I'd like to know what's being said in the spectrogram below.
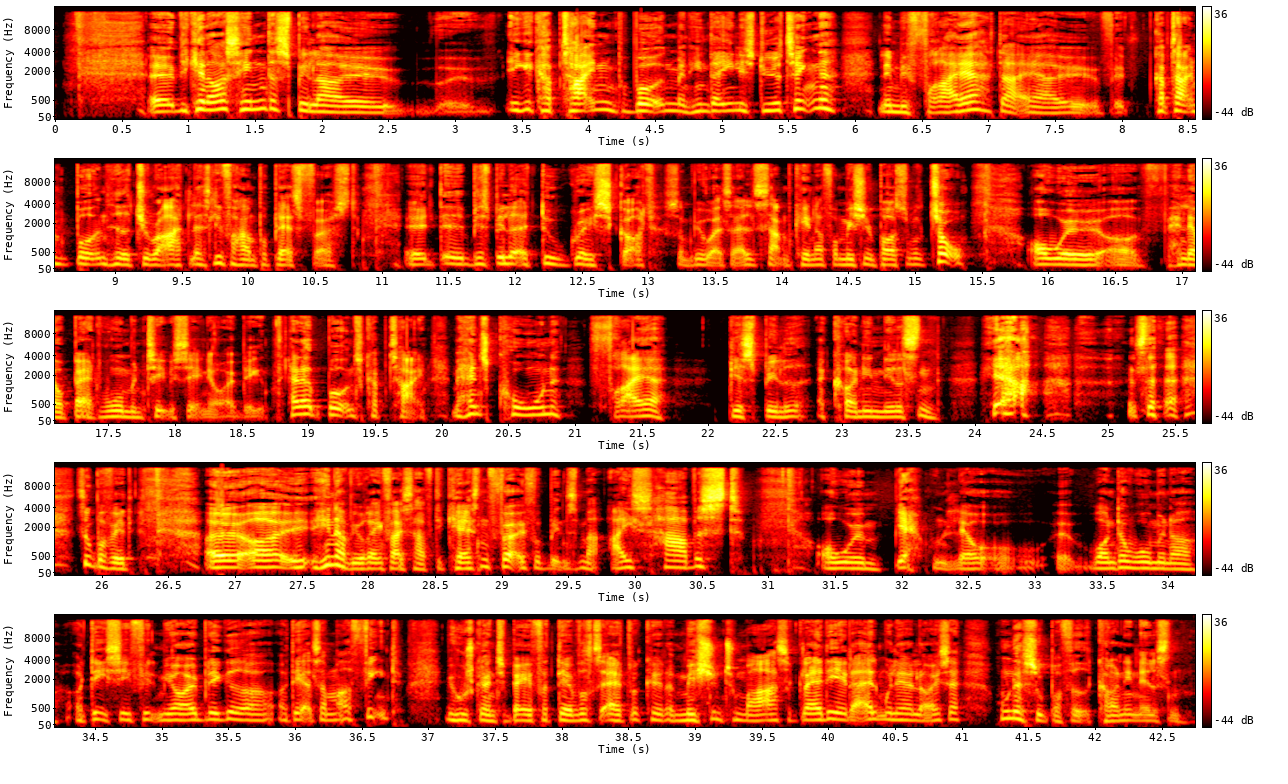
Øh, vi kender også hende, der spiller, øh, øh, ikke kaptajnen på båden, men hende, der egentlig styrer tingene, nemlig Freja, der er, øh, kaptajnen på båden hedder Gerard, lad os lige få ham på plads først. Øh, det bliver spillet af Doug Gray Scott, som vi jo altså alle sammen kender fra Mission Impossible 2, og, øh, og han laver Batwoman tv-serien i øjeblikket. Han er bådens kaptajn, men hans kone, Freja, bliver spillet af Connie Nielsen. Ja, super fedt. Øh, og hende har vi jo rent faktisk haft i kassen før i forbindelse med Ice Harvest. Og øh, ja, hun laver øh, Wonder Woman og, og DC-film i øjeblikket, og, og det er altså meget fint. Vi husker hende tilbage fra Devil's Advocate og Mission to Mars og Gladiator og alt muligt her løjse. Hun er super fed, Connie Nielsen.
